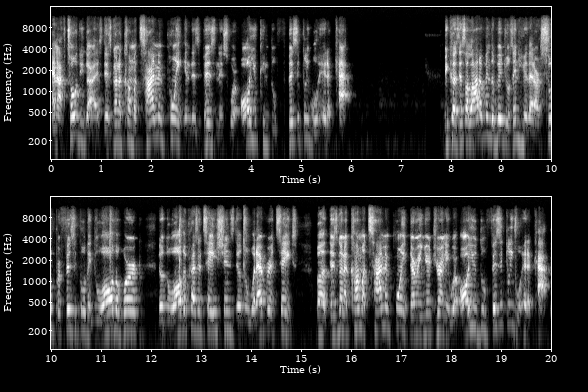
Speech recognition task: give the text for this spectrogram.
And I've told you guys there's going to come a time and point in this business where all you can do physically will hit a cap. Because there's a lot of individuals in here that are super physical. They do all the work, they'll do all the presentations, they'll do whatever it takes. But there's going to come a time and point during your journey where all you do physically will hit a cap.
